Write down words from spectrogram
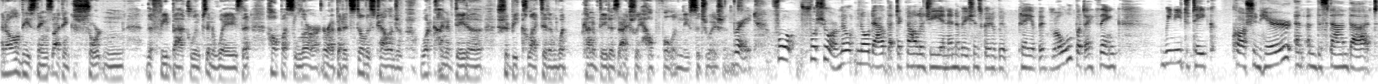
And all of these things, I think, shorten the feedback loops in ways that help us learn, right? But it's still this challenge of what kind of data should be collected and what kind of data is actually helpful in these situations. Right. For for sure. No no doubt that technology and innovation is going to be, play a big role, but I think we need to take caution here and understand that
